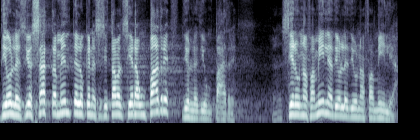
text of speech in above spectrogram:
Dios les dio exactamente lo que necesitaban. Si era un padre, Dios le dio un padre. Si era una familia, Dios le dio una familia.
